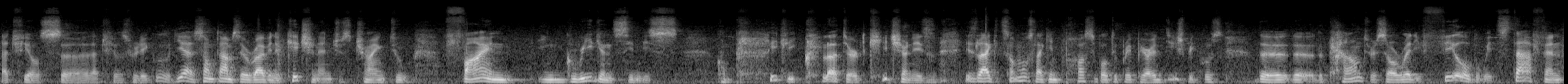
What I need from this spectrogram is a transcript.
that feels uh, that feels really good. Yeah, sometimes I arrive in a kitchen and just trying to find ingredients in this completely cluttered kitchen is is like it's almost like impossible to prepare a dish because the the, the counters are already filled with stuff. And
